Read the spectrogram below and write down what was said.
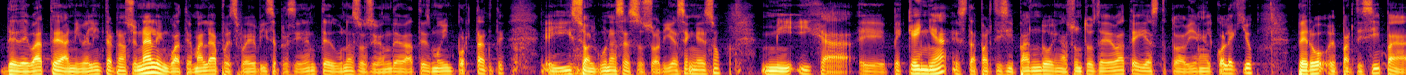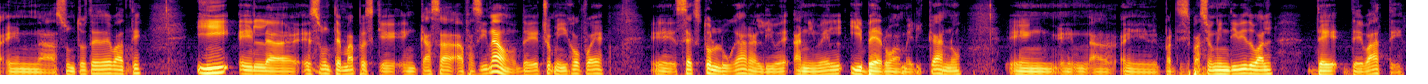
de debate a nivel internacional. En Guatemala, pues fue vicepresidente de una asociación de debates muy importante e hizo algunas asesorías en eso. Mi hija eh, pequeña está participando en asuntos de debate, ella está todavía en el colegio, pero eh, participa en asuntos de debate y es un tema pues que en casa ha fascinado. De hecho, mi hijo fue eh, sexto lugar a, nivel, iberoamericano en, eh, participación individual de debate.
